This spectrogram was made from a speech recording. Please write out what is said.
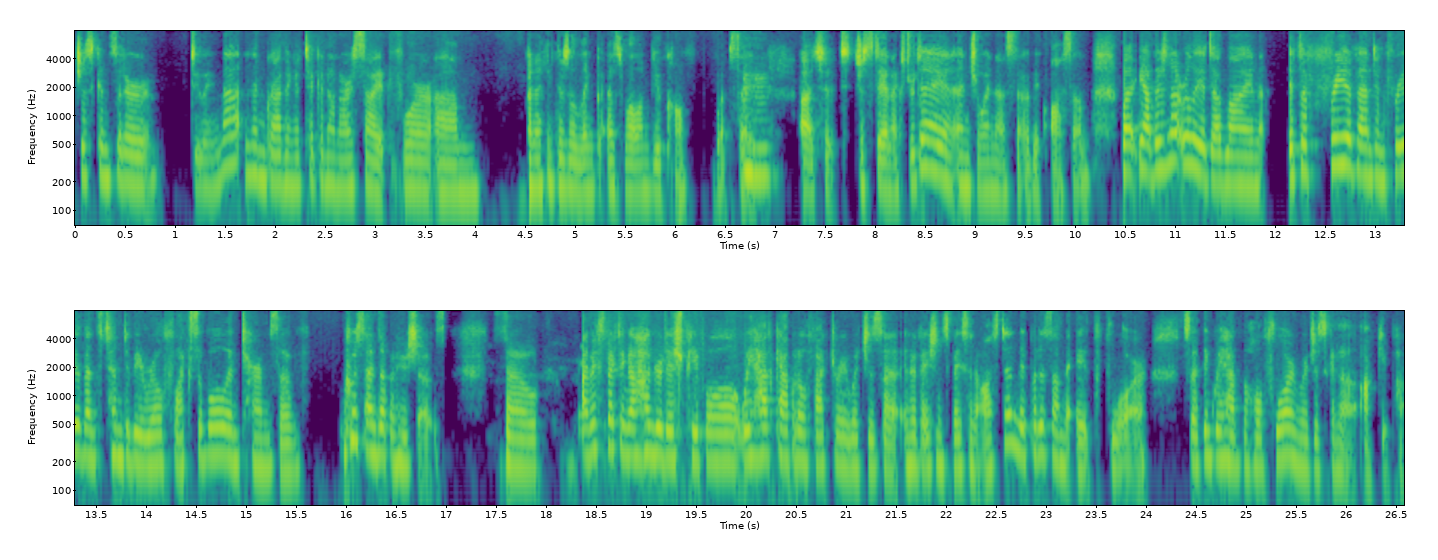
just consider doing that and then grabbing a ticket on our site for. Um, and I think there's a link as well on VueConf website Mhm. uh, to, to just stay an extra day and, and join us. That would be awesome. But yeah, there's not really a deadline. It's a free event, and free events tend to be real flexible in terms of who signs up and who shows. So I'm expecting 100 ish people. We have Capital Factory, which is an innovation space in Austin. They put us on the eighth floor. So I think we have the whole floor and we're just going to occupy.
